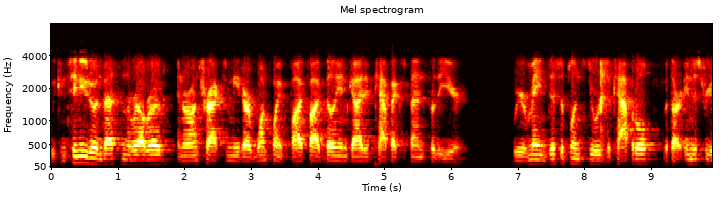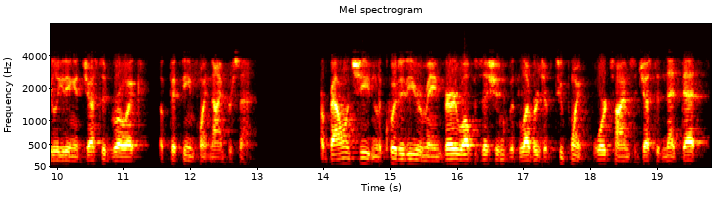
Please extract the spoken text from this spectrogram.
We continue to invest in the railroad and are on track to meet our 1.55 billion guided CapEx spend for the year. We remain disciplined stewards of capital with our industry-leading adjusted ROIC of 15.9%. Our balance sheet and liquidity remain very well positioned with leverage of 2.4x adjusted net debt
